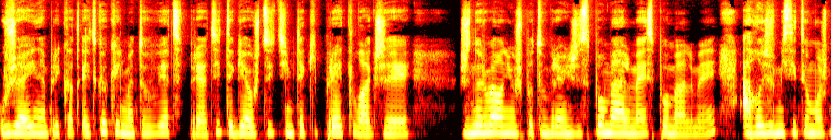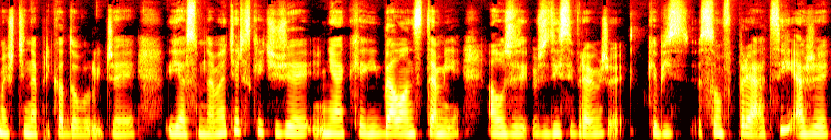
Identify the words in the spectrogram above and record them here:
už aj napríklad Edko, keď ma toho viac v práci, tak ja už cítim taký pretlak, že že normálne už potom vravím, že spomalme, spomalme, ale že my si to môžeme ešte napríklad dovoliť, že ja som na materskej, čiže nejaký balans tam je, ale že vždy si vravím, že keby som v práci a že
